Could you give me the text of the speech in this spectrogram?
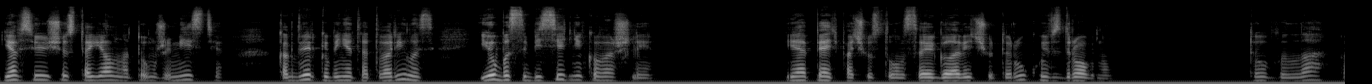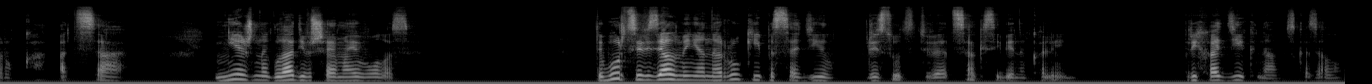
Я все еще стоял на том же месте, как дверь кабинета отворилась, и оба собеседника вошли. Я опять почувствовал на своей голове чью-то руку и вздрогнул. То была рука отца, нежно гладившая мои волосы. Тыбурций взял меня на руки и посадил в присутствии отца к себе на колени. «Приходи к нам», — сказал он.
